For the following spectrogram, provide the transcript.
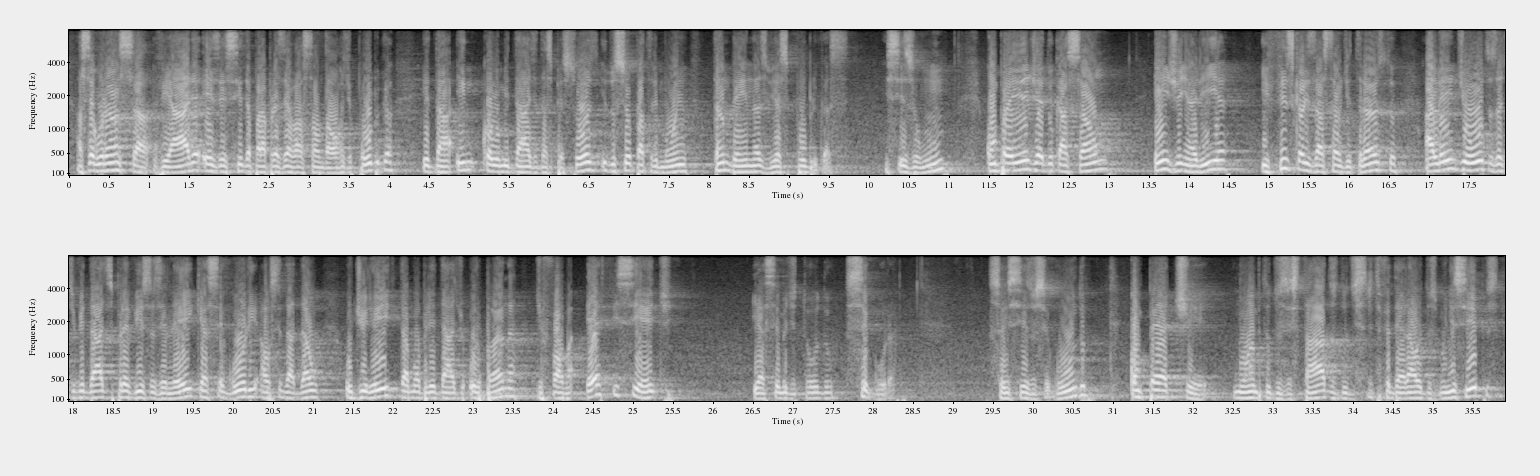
A segurança viária exercida para a preservação da ordem pública e da incolumidade das pessoas e do seu patrimônio também nas vias públicas. Inciso 1. Compreende a educação, engenharia e fiscalização de trânsito, além de outras atividades previstas em lei que assegure ao cidadão o direito da mobilidade urbana de forma eficiente e, acima de tudo, segura. Seu inciso segundo, compete no âmbito dos estados, do Distrito Federal e dos municípios,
